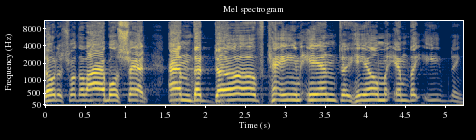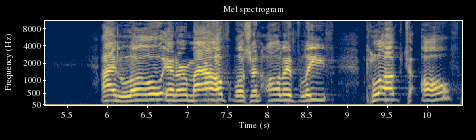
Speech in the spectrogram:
Notice what the Bible said. And the dove came in to him in the evening and lo, in her mouth was an olive leaf plucked off.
